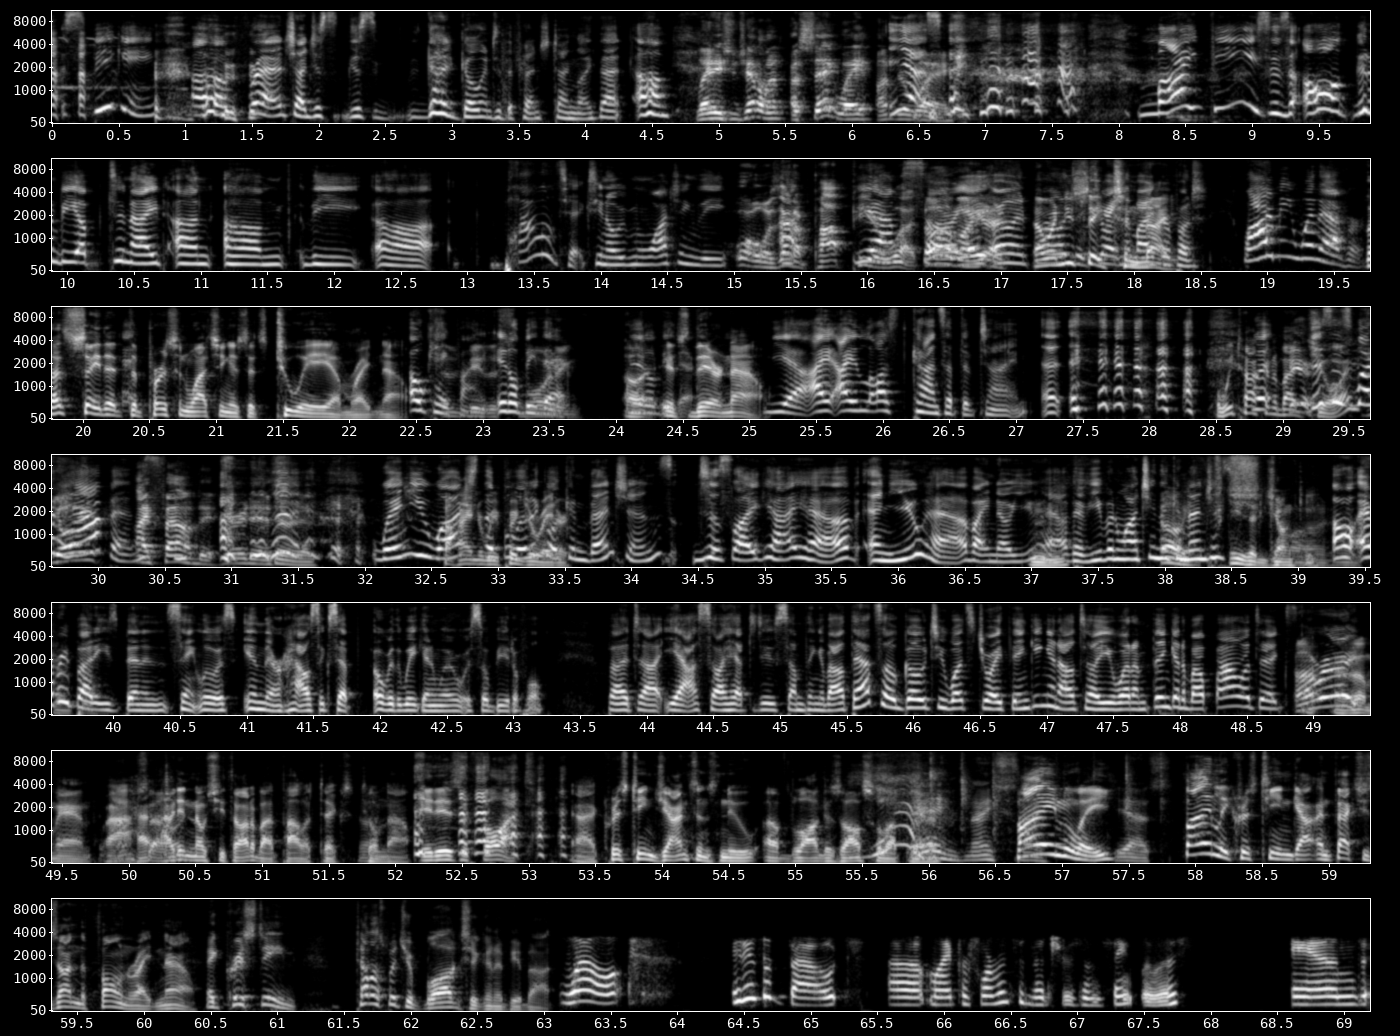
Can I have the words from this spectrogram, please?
speaking of French, I just just got to go into the French tongue like that. Um, Ladies and gentlemen, a segue underway. Yes. my piece is all going to be up tonight on um, the uh, politics. You know, we've been watching the. Oh, was that a pop pee or yeah, I'm what? sorry. Oh, my I- gosh. I went Now, when you say right the tonight- microphone. Well, I mean, whenever. Let's say that the person watching us, it's 2 a.m. right now. Okay, It'll fine. this It'll be morning. there. Uh, It'll be it's there. there now. Yeah, I, I lost concept of time. Are we talking But about this joy? is what Joy, happens. I found it. Here it is. when you watch Behind the the political conventions, just like I have, and you have, I know you hmm. have. Have you been watching the Oh, conventions? He's a junkie. Oh, everybody's been in St. Louis in their house except over the weekend where it was so beautiful. But uh, yeah, so I have to do something about that. So go to What's Joy Thinking, and I'll tell you what I'm thinking about politics. All right. Oh man, wow. I. I didn't know she thought about politics till now. It is a thought. Uh, Christine Johnson's new uh, blog is also up there. Hey, nice. Finally, Yes. finally, Christine got. In fact, she's on the phone right now. Hey, Christine, tell us what your blogs are going to be about. Well, it is about uh, my performance adventures in St. Louis and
